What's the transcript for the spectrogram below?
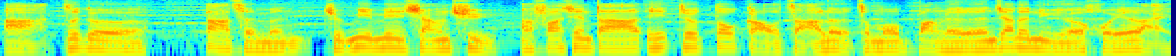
啊，这个大臣们就面面相觑啊，发现大家哎就都搞砸了，怎么绑了人家的女儿回来？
